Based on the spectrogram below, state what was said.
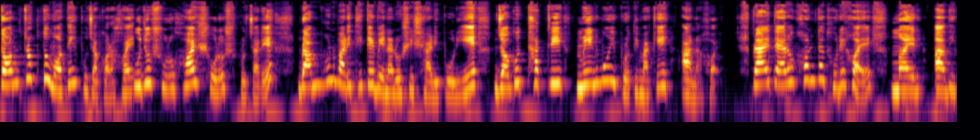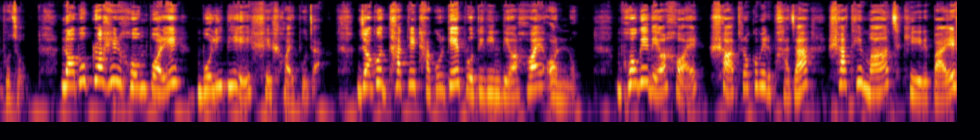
তন্ত্রোক্ত মতে পূজা করা হয়। পুজো শুরু হয় ষোড়শ প্রচারে। ব্রাহ্মণ বাড়ি থেকে বেনারসি শাড়ি পরিয়ে জগদ্ধাত্রী মৃন্ময়ী প্রতিমাকে আনা হয়। প্রায় তেরো ঘণ্টা ধরে হয় মায়ের আদি পুজো। নবগ্রহের হোম পরে বলি দিয়ে শেষ হয় পূজা। জগদ্ধাত্রী ঠাকুরকে প্রতিদিন দেওয়া হয় অন্ন। ভোগে দেওয়া হয় সাত রকমের ভাজা, সাথে মাছ ক্ষীরের পায়েস,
